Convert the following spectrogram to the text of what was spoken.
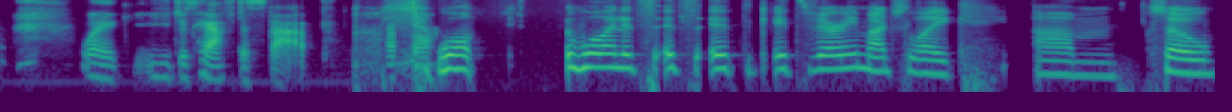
like you just have to stop. I don't know. Well, well, and it's it's it it's very much like um so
